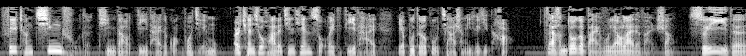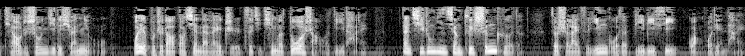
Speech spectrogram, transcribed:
非常清楚的听到敌台的广播节目。而全球化的今天，所谓的敌台也不得不加上一个引号。在很多个百无聊赖的晚上，随意的调着收音机的旋钮，我也不知道到现在为止自己听了多少个敌台，但其中印象最深刻的，则是来自英国的 BBC 广播电台。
